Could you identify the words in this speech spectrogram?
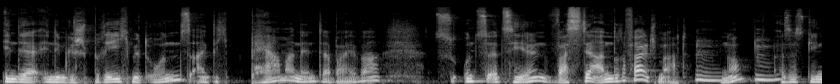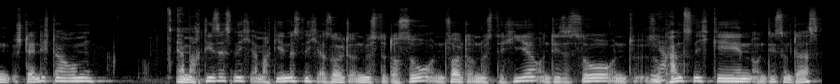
in, der, in dem Gespräch mit uns eigentlich permanent dabei war, zu, uns zu erzählen, was der andere falsch macht. Mhm. Ne? Mhm. Also es ging ständig darum, er macht dieses nicht, er macht jenes nicht, er sollte und müsste doch so und sollte und müsste hier und dieses so und so ja. kann es nicht gehen und dies und das,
